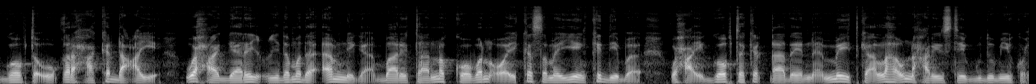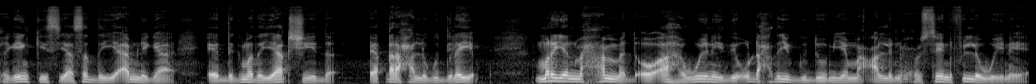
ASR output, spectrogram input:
Goobta uu qaraxa ka dhacay waxaa gaaray ciidamada amniga baaritaano kooban oo ay ka sameeyeen kadib waxa ay goobta ka qaadeen meydka allaha u naxariistay guddoomiye ku-xigeenkii siyaasadda iyo amniga ee degmada yaaqshiid ee qaraxa lagu dilay maryan maxamed oo ah haweenaydii u dhaxday guddoomiye macalin xuseen filloweyne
